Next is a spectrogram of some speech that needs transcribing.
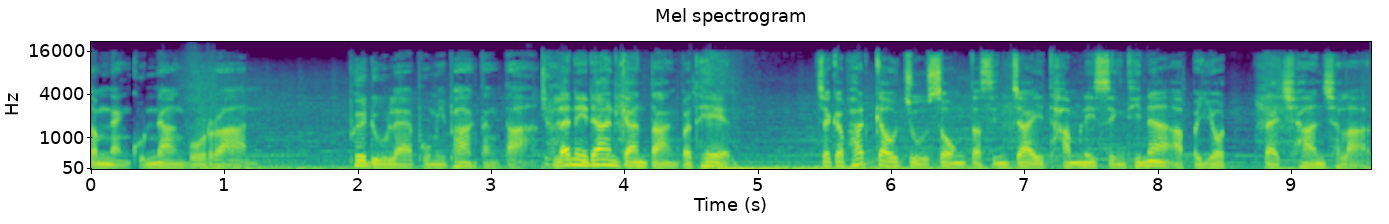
ตำแหน่งขุนนางโบราณ เพื่อดูแลภูมิภาคต่างๆ และในด้านการต่างประเทศ จักรพรรดิเกาจู่ทรงตัดสินใจทำในสิ่งที่น่าอัปยศแต่ชาญฉลาด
